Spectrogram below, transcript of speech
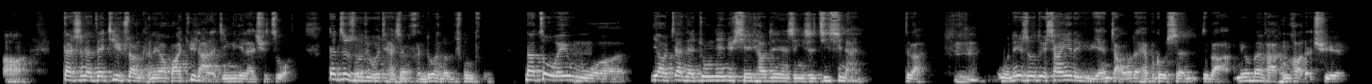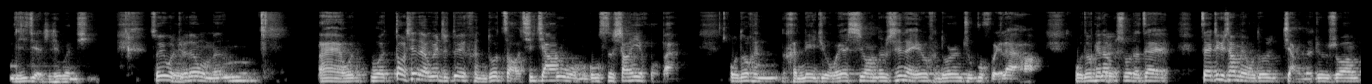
啊，但是呢，在技术上可能要花巨大的精力来去做，但这时候就会产生很多很多的冲突。那作为我要站在中间去协调这件事情是极其难，对吧？嗯。我那时候对商业的语言掌握的还不够深，对吧？没有办法很好的去理解这些问题。所以我觉得我们，哎，我我到现在为止对很多早期加入我们公司商业伙伴，我都很很内疚。我也希望就是现在也有很多人逐步回来哈，我都跟他们说的，在在这个上面我都讲的，就是说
